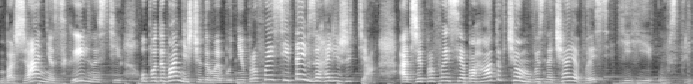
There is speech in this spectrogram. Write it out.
бажання, схильності, уподобання щодо майбутньої професії та й взагалі життя. Адже професія багато в чому визначає весь її устрій.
